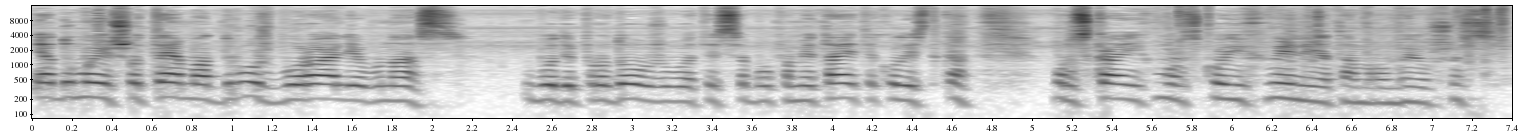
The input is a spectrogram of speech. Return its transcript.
Я думаю, що тема дружбу ралів у нас буде продовжуватися, бо пам'ятаєте, колись така морська їх морської хвилі я там робив щось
